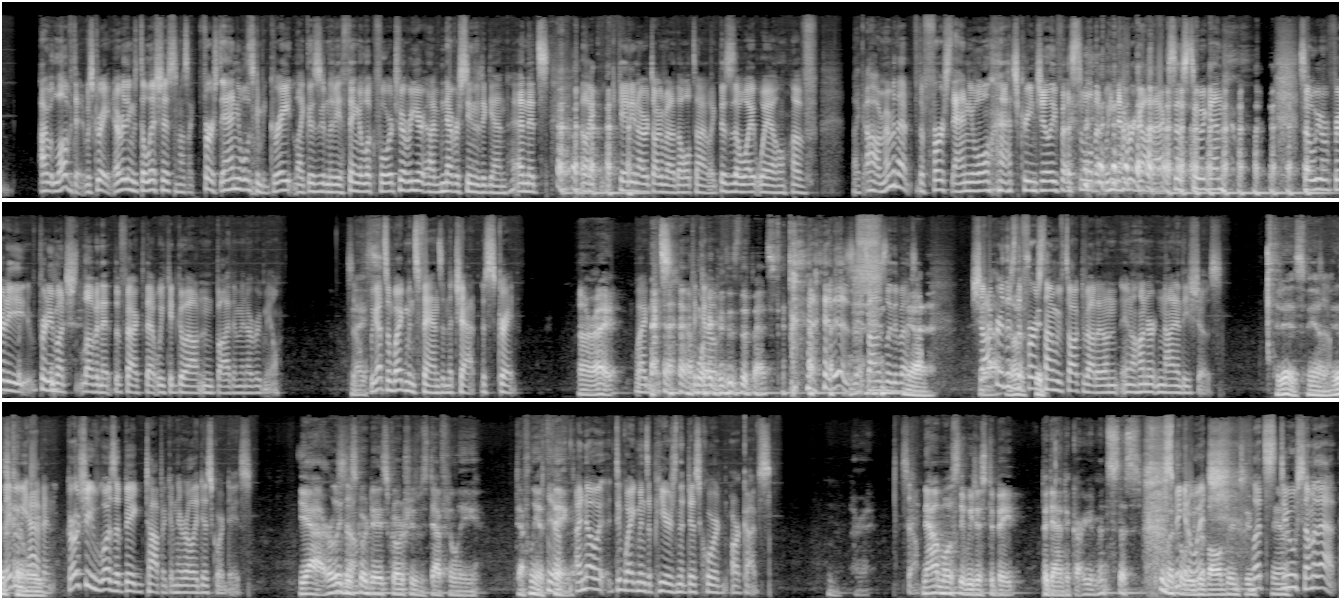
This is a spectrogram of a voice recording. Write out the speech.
I loved it. It was great. Everything was delicious, and I was like, first annual, this is gonna be great. Like this is gonna be a thing to look forward to every year. And I've never seen it again, and it's like Katie and I were talking about it the whole time. Like this is a white whale of like, oh, remember that the first annual Hatch Green Chili Festival that we never got access to again? so we were pretty pretty much loving it. The fact that we could go out and buy them in every meal. nice. We got some Wegmans fans in the chat. This is great. all right. Wegmans. Wegmans is the best. it is. It's honestly the best. yeah, Shocker, Yeah, this is the first good. time we've talked about it on, in 109 of these shows. it is. Yeah, So it is maybe we weird. haven't. Grocery was a big topic in the early Discord days. Yeah, early So- Discord days, groceries was definitely definitely a thing. I know it, Wegmans appears in the Discord archives. Hmm, all right. So Now mostly we just debate pedantic arguments. That's pretty much Speaking what of we've evolved into. let's Yeah. do some of that.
